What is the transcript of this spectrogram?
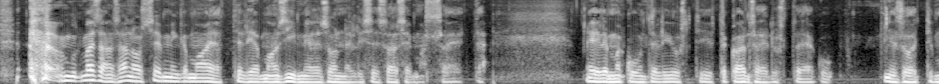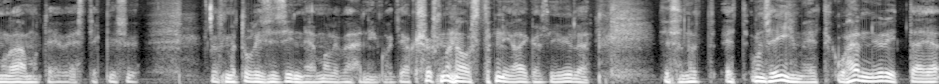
Mutta mä saan sanoa sen, minkä mä ajattelin ja mä oon siinä mielessä onnellisessa asemassa, että eilen mä kuuntelin just yhtä kansanedustajaa, kun ja soitti mulle aamu TVstä ja kysyi, jos mä tulisin sinne ja mä olin vähän niin kuin, että jaksoinko mä nousta niin aikaisin ylös. Se sanoi, että on se ihme, että kun hän yrittää ja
